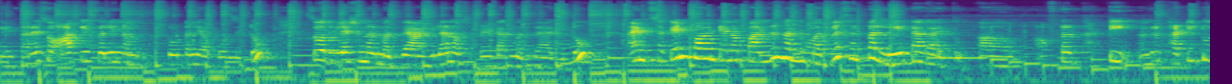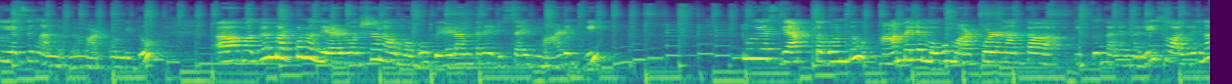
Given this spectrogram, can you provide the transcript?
ಕೇಳ್ತಾರೆ. ಸೊ ಆ ಕೇಸಲ್ಲಿ ನಮ್ದು ಟೋಟಲಿ ಅಪೋಸಿಟ್ಟು ಸೊ ರಿಲೇಷನಲ್ಲಿ ಮದುವೆ ಆಗಿಲ್ಲ, ನಾವು ಸಪ್ರೇಟಾಗಿ ಮದುವೆ ಆಗಿದ್ದು. ಆ್ಯಂಡ್ ಸೆಕೆಂಡ್ ಪಾಯಿಂಟ್ ಏನಪ್ಪ ಅಂದರೆ ನಂದು ಮದುವೆ ಸ್ವಲ್ಪ ಲೇಟಾಗಿ ಆಯಿತು ಆಫ್ಟರ್ ಥರ್ಟಿ ಅಂದರೆ ಥರ್ಟಿ ಟೂ ಇಯರ್ಸಿಗೆ ನಾನು ಮದುವೆ ಮಾಡ್ಕೊಂಡಿದ್ದು. ಮದುವೆ ಮಾಡ್ಕೊಂಡು ಒಂದು ಎರಡು ವರ್ಷ ನಾವು ಮಗು ಬೇಡ ಅಂತಲೇ ಡಿಸೈಡ್ ಮಾಡಿದ್ವಿ. ಟೂ ಇಯರ್ಸ್ ಗ್ಯಾಪ್ ತಗೊಂಡು ಆಮೇಲೆ ಮಗು ಮಾಡ್ಕೊಳ್ಳೋಣ ಅಂತ ಇತ್ತು ತಲೆನಲ್ಲಿ. ಸೊ ಅದರಿಂದ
